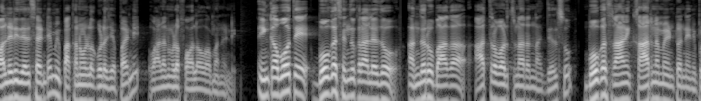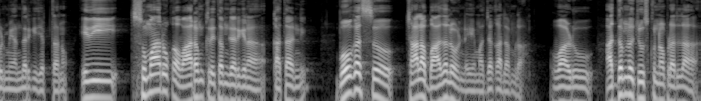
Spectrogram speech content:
ఆల్రెడీ తెలుసు అంటే మీ పక్కన వాళ్ళకి కూడా చెప్పండి. వాళ్ళని కూడా ఫాలో అవ్వమనండి. ఇంకా పోతే బోగస్ ఎందుకు రాలేదో అందరూ బాగా ఆత్రపడుతున్నారని నాకు తెలుసు. బోగస్ రాని కారణం ఏంటో నేను ఇప్పుడు మీ అందరికీ చెప్తాను. ఇది సుమారు ఒక వారం క్రితం జరిగిన కథ అండి. బోగస్ చాలా బాధలో ఉండే ఈ మధ్యకాలంలో. వాడు అద్దంలో చూసుకున్నప్పుడల్లా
